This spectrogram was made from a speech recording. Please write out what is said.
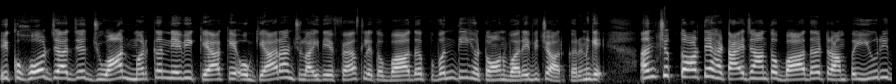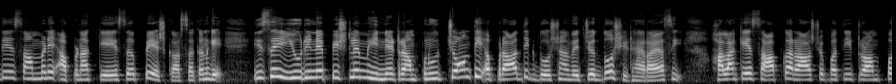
ਇੱਕ ਹੋਰ ਜੱਜ ਜੁਆਨ ਮਰਕਨ ਨੇ ਵੀ ਕਿਹਾ ਕਿ ਉਹ 11 ਜੁਲਾਈ ਦੇ ਫੈਸਲੇ ਤੋਂ ਬਾਅਦ ਪਾਬੰਦੀ ਹਟਾਉਣ ਬਾਰੇ ਵਿਚਾਰ ਕਰਨਗੇ। ਅੰਸ਼ਕ ਤੌਰ ਤੇ ਹਟਾਏ ਜਾਣ ਤੋਂ ਬਾਅਦ ਟਰੰਪ ਯੂਰੀ ਦੇ ਸਾਹਮਣੇ ਆਪਣਾ ਕੇਸ ਪੇਸ਼ ਕਰ ਸਕਣਗੇ। ਇਸੇ ਯੂਰੀ ਨੇ ਪਿਛਲੇ ਮਹੀਨੇ ਟਰੰਪ ਨੂੰ 34 ਅਪਰਾਧਿਕ ਦੋਸ਼ਾਂ ਵਿੱਚ ਦੋਸ਼ੀ ਠਹਿਰਾਇਆ ਸੀ। ਹਾਲਾਂਕਿ ਸਾਬਕਾ ਰਾਸ਼ਟਰਪਤੀ ਟਰੰਪ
